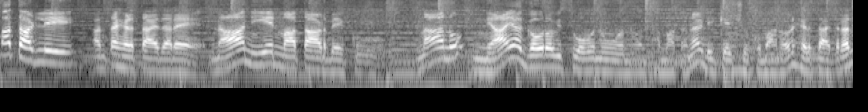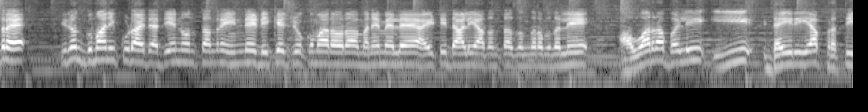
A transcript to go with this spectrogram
ಮಾತಾಡ್ಲಿ ಅಂತ ಹೇಳ್ತಾ ಇದ್ದಾರೆ. ನಾನು ಏನ್ ಮಾತಾಡಬೇಕು? ನಾನು ನ್ಯಾಯ ಗೌರವಿಸುವವನು ಅನ್ನುವಂಥ ಮಾತನ್ನ ಡಿ ಕೆ ಶಿವಕುಮಾರ್ ಅವರು ಹೇಳ್ತಾ ಇದ್ದಾರೆ. ಅಂದ್ರೆ ಇನ್ನೊಂದು ಗುಮಾನಿ ಕೂಡ ಇದೆ. ಅದೇನು ಅಂತಂದ್ರೆ ಹಿಂದೆ ಡಿ ಕೆ ಶಿವಕುಮಾರ್ ಅವರ ಮನೆ ಮೇಲೆ ಐ ಟಿ ದಾಳಿ ಆದಂತಹ ಸಂದರ್ಭದಲ್ಲಿ ಅವರ ಬಳಿ ಈ ಡೈರಿಯ ಪ್ರತಿ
